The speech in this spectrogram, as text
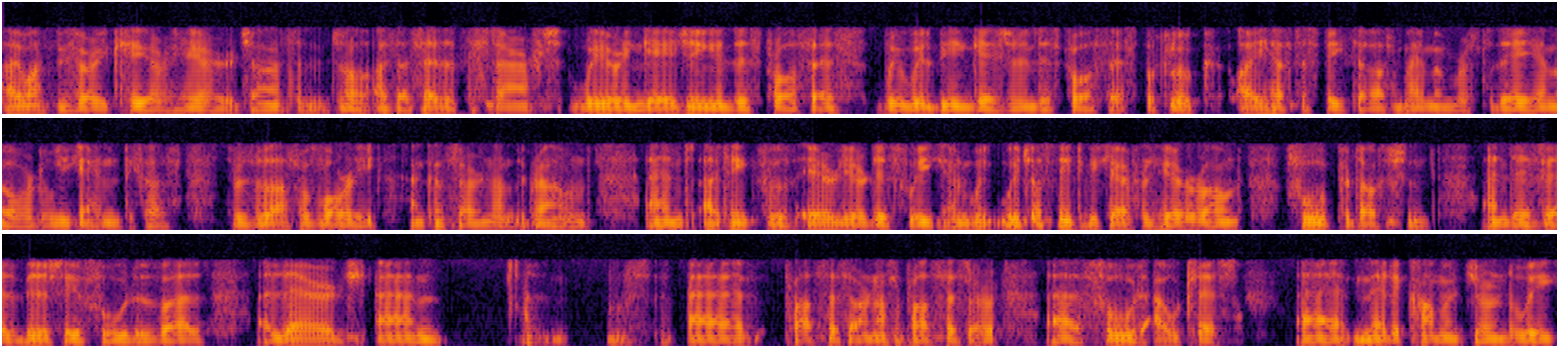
I want to be very clear here, Jonathan. You know, as I said at the start, we are engaging in this process. We will be engaging in this process. But look, I have to speak to a lot of my members today and over the weekend because there's a lot of worry and concern on the ground. And I think it was earlier this week, and we, we just need to be careful here around food production and the availability of food as well. A large um, uh, process, or not a processor, uh, food outlet uh, made a comment during the week,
